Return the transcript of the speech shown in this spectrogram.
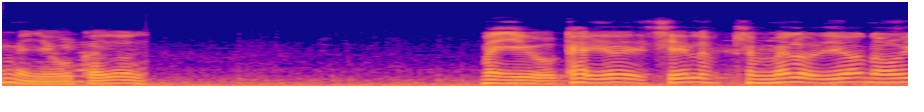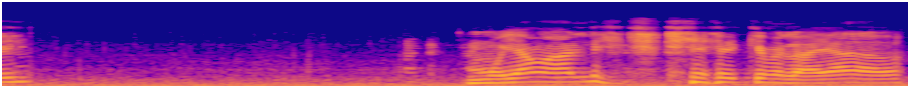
Uy, me llegó caído del... Me llegó caído del cielo. ¿Quién me lo dio? No vi. Muy amable el que me lo haya dado.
